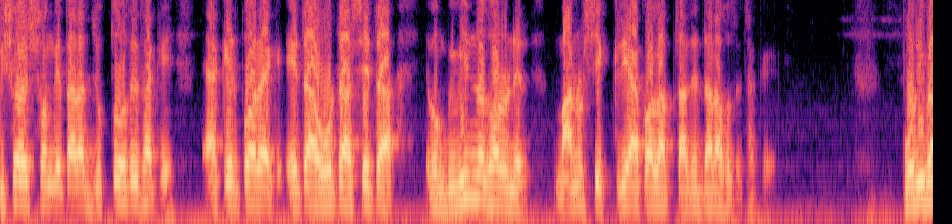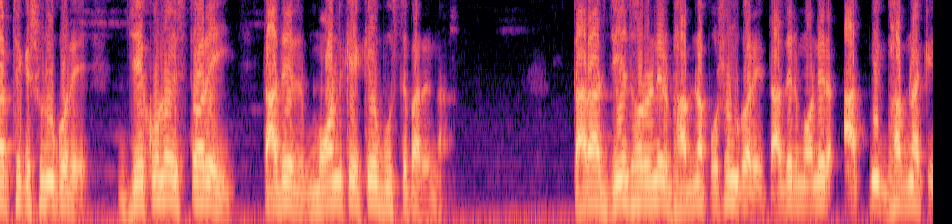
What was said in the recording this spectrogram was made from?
বিষয়ের সঙ্গে তারা যুক্ত হতে থাকে, একের পর এক এটা, ওটা, সেটা এবং বিভিন্ন ধরনের মানসিক ক্রিয়াকলাপ তাদের দ্বারা হতে থাকে। পরিবার থেকে শুরু করে যে কোনো স্তরেই তাদের মনকে কেউ বুঝতে পারে না। তারা যে ধরনের ভাবনা পোষণ করে, তাদের মনের আত্মিক ভাবনাকে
